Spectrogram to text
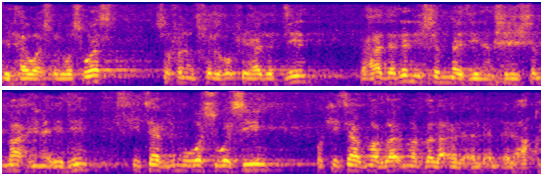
بالهواس والوسواس سوف ندخله في هذا الدين. فهذا لن يسمى دينا سيسمى حينئذ كتاب الموسوسين وكتاب مرضى, العقل.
